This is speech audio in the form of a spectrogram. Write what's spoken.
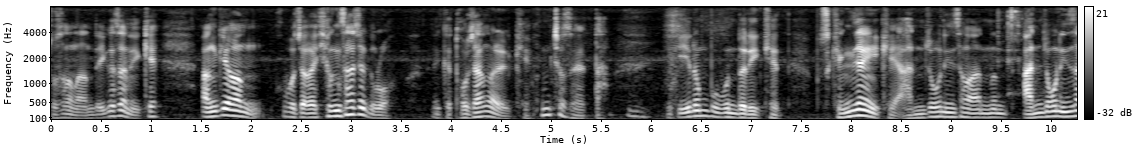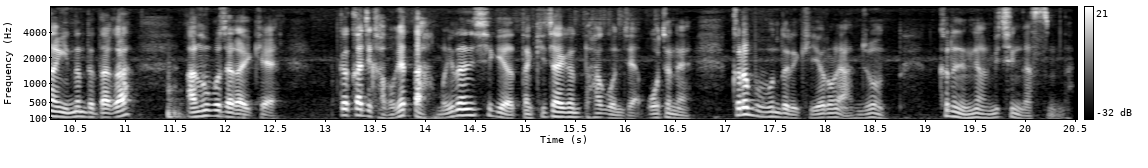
조사가 나왔는데 이것은 이렇게 안경환 후보자가 형사적으로 이렇게 도장을 이렇게 훔쳐서 했다. 음. 이렇게 이런 부분들이 이렇게 무슨 굉장히 이렇게 안 좋은 인상 하는 안 좋은 인상이 있는 데다가 안 후보자가 이렇게 끝까지 가보겠다. 뭐 이런 식의 어떤 기자회견도 하고 이제 오전에 그런 부분들이 이렇게 여론에 안 좋은 그런 영향을 미친 것 같습니다.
